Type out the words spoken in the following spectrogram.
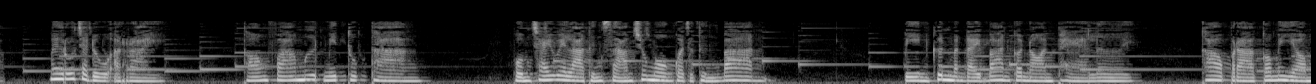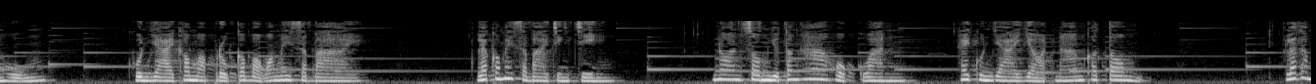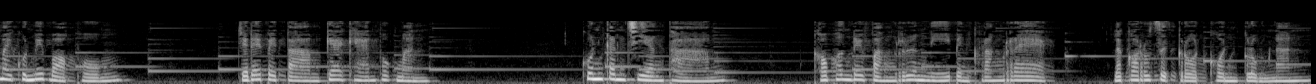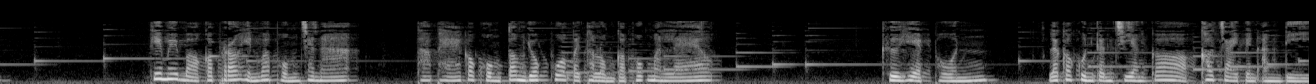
ไม่รู้จะดูอะไร ท้องฟ้ามืดมิดทุกทาง ผมใช้เวลาถึงสามชั่วโมงกว่าจะถึงบ้าน ปีนขึ้นบันไดบ้านก็นอนแผ่เลย ข้าวปลาก็ไม่ยอมหุง คุณยายเข้ามาปลุกก็บอกว่าไม่สบาย แล้วก็ไม่สบายจริง ๆ นอนสมอยู่ตั้งห้าหกวัน ให้คุณยายหยอดน้ำข้าวต้ม แล้วทำไมคุณไม่บอกผม จะได้ไปตามแก้แค้นพวกมัน คุณกันเชียงถาม เขาเพิ่งได้ฟังเรื่องนี้เป็นครั้งแรก แล้วก็รู้สึกโกรธคนกลุ่มนั้น ที่ไม่บอกก็เพราะเห็นว่าผมชนะ ถ้าแพ้ก็คงต้องยกพวกไปถล่มกับพวกมันแล้ว คือเหตุผล แล้วก็คุณกันเชียงก็เข้าใจเป็นอันดี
